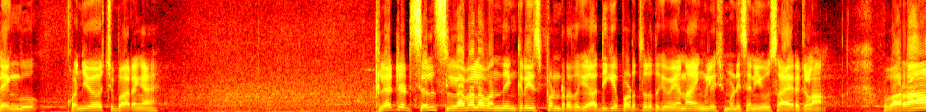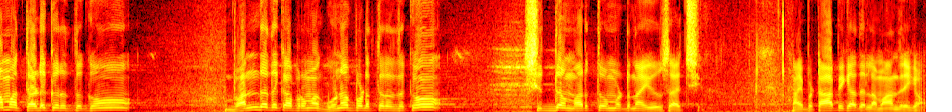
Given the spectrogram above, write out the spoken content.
டெங்கு கொஞ்சம் யோசிச்சு பாருங்கள் பிளேட்டட் செல்ஸ் லெவலை வந்து இன்க்ரீஸ் பண்ணுறதுக்கு அதிகப்படுத்துறதுக்கு வேணால் இங்கிலீஷ் மெடிசன் யூஸ் ஆகிருக்கலாம் வராமல் தடுக்கிறதுக்கும் வந்ததுக்கு அப்புறமா குணப்படுத்துறதுக்கும் சித்த மருத்துவம் மட்டும்தான் யூஸ் ஆச்சு. நான் இப்போ டாபிக் அது இல்லை மாந்திரிகம்.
